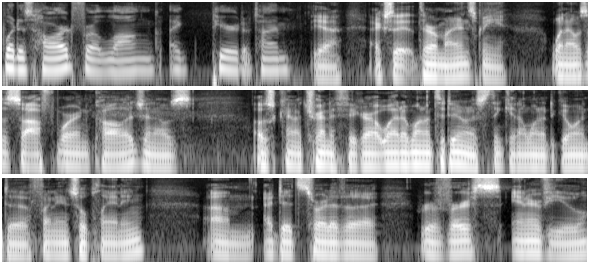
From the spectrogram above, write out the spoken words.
what is hard for a long like period of time. Yeah, actually, that reminds me when I was a sophomore in college and I was I was kind of trying to figure out what I wanted to do. And I was thinking I wanted to go into financial planning. Um, I did sort of a reverse interview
